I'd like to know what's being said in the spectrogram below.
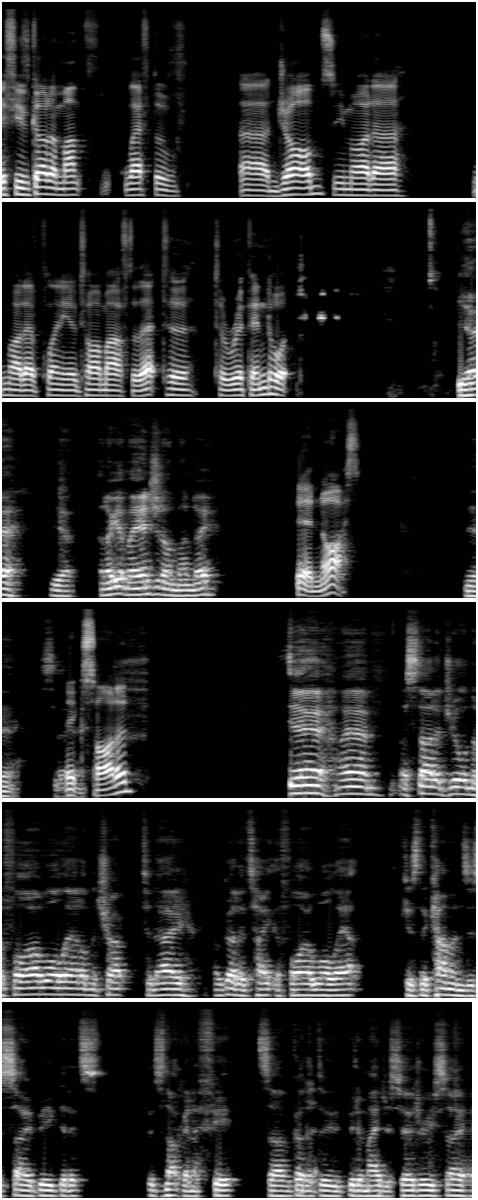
If you've got a month left of uh, jobs, you might uh you might have plenty of time after that to to rip into it. Yeah, yeah. And I get my engine on Monday. Yeah, nice. Yeah, So, Excited? yeah, I am. I started drilling the firewall out on the truck today. I've got to take the firewall out because the Cummins is so big that it's it's not going to fit. So I've got Yeah. to do a bit of major surgery. So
